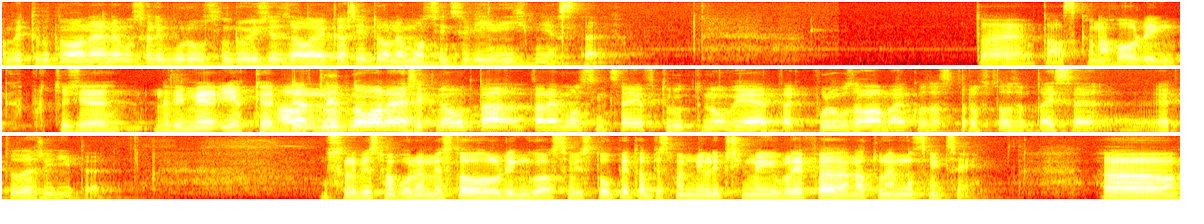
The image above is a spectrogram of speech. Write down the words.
aby Trutnované nemuseli v budoucnu dojíždět za lékaři do nemocnic v jiných městech? To je otázka na holding, protože nevím, jak... Ale den, Trutnované řeknou, ta, ta nemocnice je v Trutnově, tak půjdou za váma jako za starostu a zeptají se, jak to zařídíte. Museli bychom podle mě z toho holdingu asi vystoupit, aby jsme měli přímý vliv eh, na tu nemocnici. Uh,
